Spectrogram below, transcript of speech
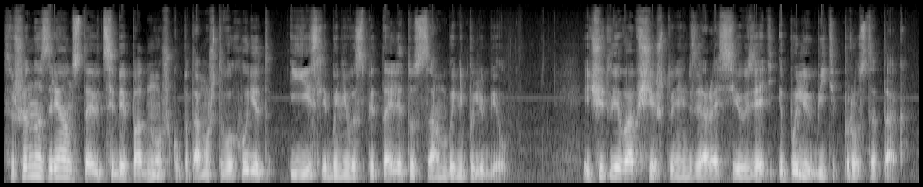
Совершенно зря он ставит себе подножку, потому что выходит, если бы не воспитали, то сам бы не полюбил. И чуть ли вообще, что нельзя Россию взять и полюбить просто так –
